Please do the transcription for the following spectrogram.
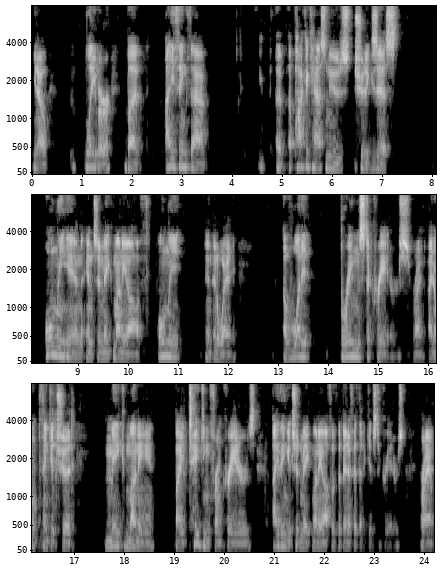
you know, labor. But I think that a, a PocketCast News should exist only in and to make money off, only in, in a way of what it brings to creators, right? I don't think it should make money by taking from creators. I think it should make money off of the benefit that it gives to creators, right?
